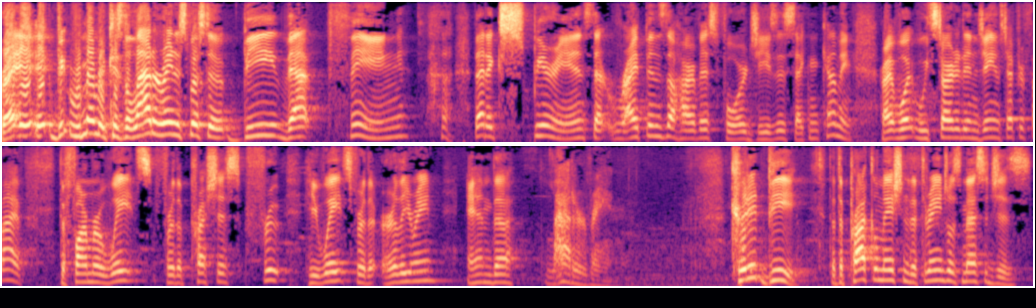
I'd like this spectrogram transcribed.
Right? It, it, remember, because the latter rain is supposed to be that thing, that experience that ripens the harvest for Jesus' second coming. Right? What we started in James chapter 5. The farmer waits for the precious fruit. He waits for the early rain and the latter rain. Could it be that the proclamation of the three angels' messages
